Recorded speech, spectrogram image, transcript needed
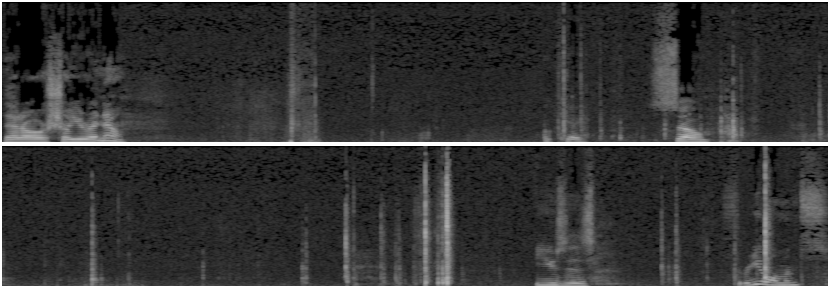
that I'll show you right now. Okay, so uses three elements.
